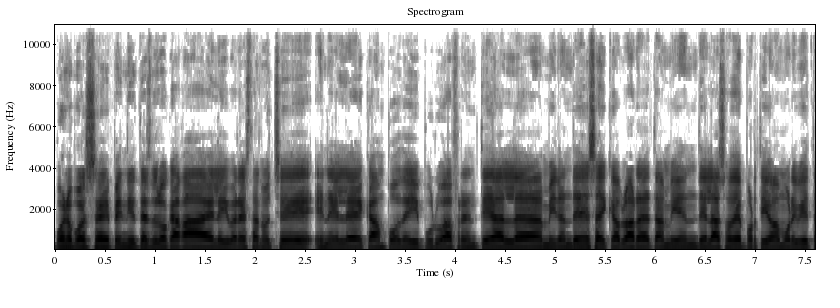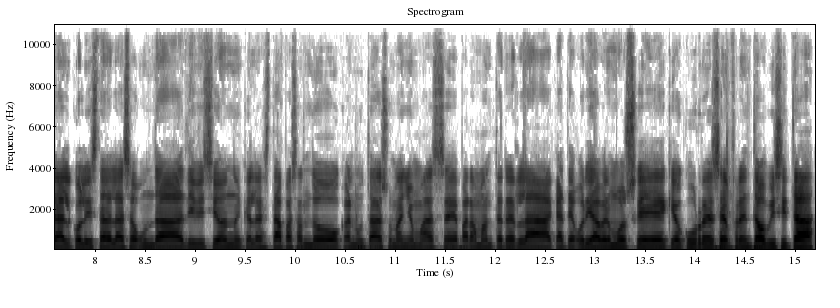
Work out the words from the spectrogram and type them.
Bueno, pues eh, pendientes de lo que haga el Eibar esta noche en el eh, campo de Ipurúa frente al eh, Mirandés. Hay que hablar eh, también de la Sociedad Deportiva Moribieta, el colista de la segunda división, que la está pasando canutas un año más eh, para mantener la categoría. Veremos eh, qué ocurre. Se enfrenta o visita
